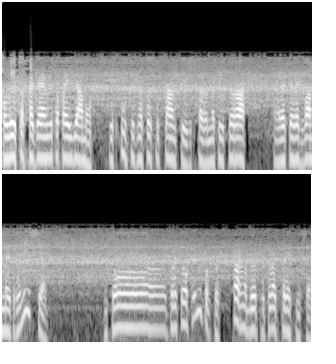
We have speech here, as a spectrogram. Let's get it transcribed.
коли хазяїн викопає яму і спустить насосну станцію, скажімо, на півтора-два метри нижче, то приток, ну тобто, скажімо, буде працювати коректніше.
